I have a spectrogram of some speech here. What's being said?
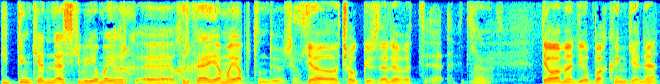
Gittin kendine eski bir yamayı hırk, e, hırkaya yama yaptın diyor hocam. Ya çok güzel evet. Evet. Devam ediyor bakın gene.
